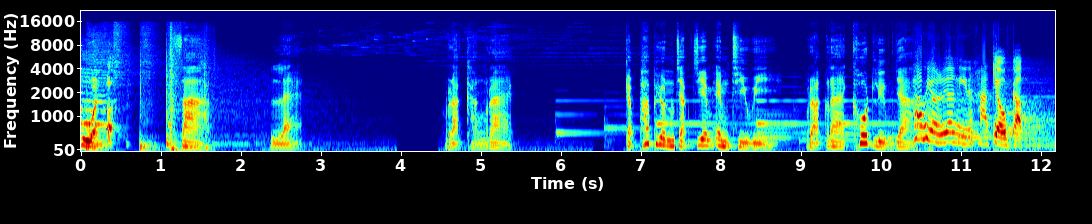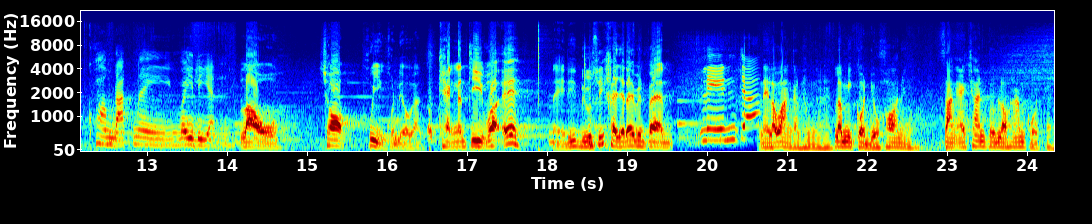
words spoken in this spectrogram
กวนซ่าและ รักครั้งแรก กับภาพยนตร์จาก GMM TV รักแรกโคตรลืมยาก ภาพยนตร์เรื่องนี้นะคะ เกี่ยวกับความรักในวัยเรียน เราชอบผู้หญิงคนเดียวกัน แข่งกันจีบว่า เอ๊ะ ไหนดิดูซิใครจะได้เป็นแฟน ลิ้นจ้าในระหว่างการทำงาน เรามีกฎอยู่ข้อหนึ่งสั่ง action ปุ๊บเราห้ามกดกัน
